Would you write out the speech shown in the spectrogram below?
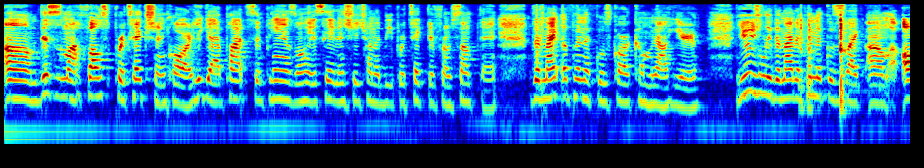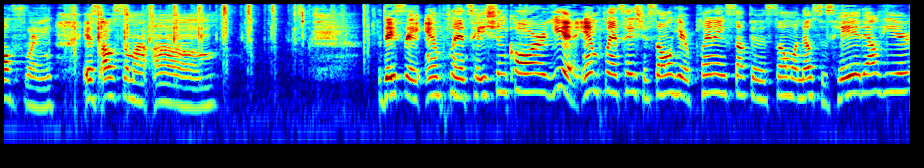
Um, this is my false protection card. He got pots and pans on his head and shit trying to be protected from something. The Knight of Pentacles card coming out here. Usually the Knight of Pentacles is like um an offering. It's also my um they say implantation card. Yeah, implantation. Someone here planting something in someone else's head out here.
